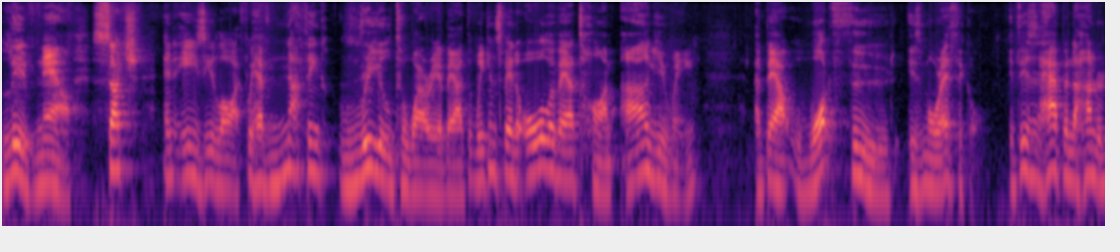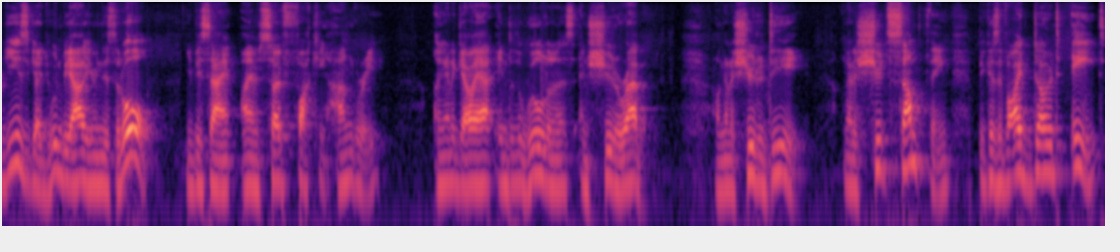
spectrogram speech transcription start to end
live now such an easy life. We have nothing real to worry about, that we can spend all of our time arguing about what food is more ethical. If this had happened 100 years ago, you wouldn't be arguing this at all. You'd be saying, I am so fucking hungry, I'm going to go out into the wilderness and shoot a rabbit. I'm going to shoot a deer. I'm going to shoot something because if I don't eat,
